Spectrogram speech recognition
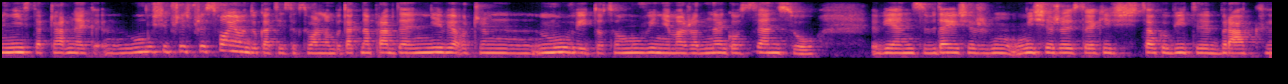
minister Czarnek, musi przejść przez swoją edukację seksualną, bo tak naprawdę nie wie o czym mówi. To, co mówi, nie ma żadnego sensu. Więc wydaje się, że mi się, że jest to jakiś całkowity brak y,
